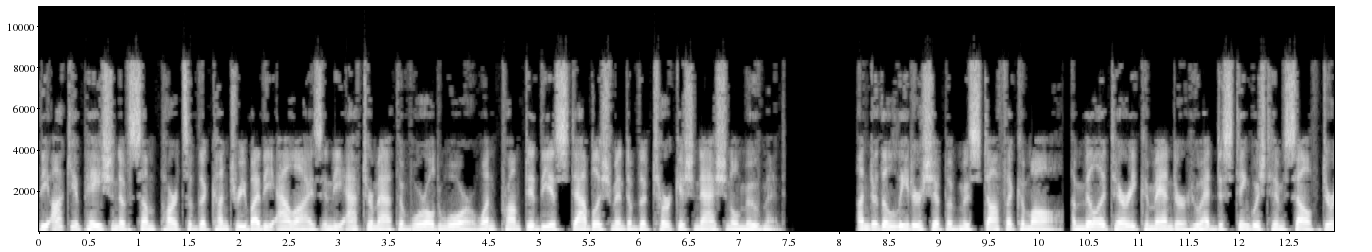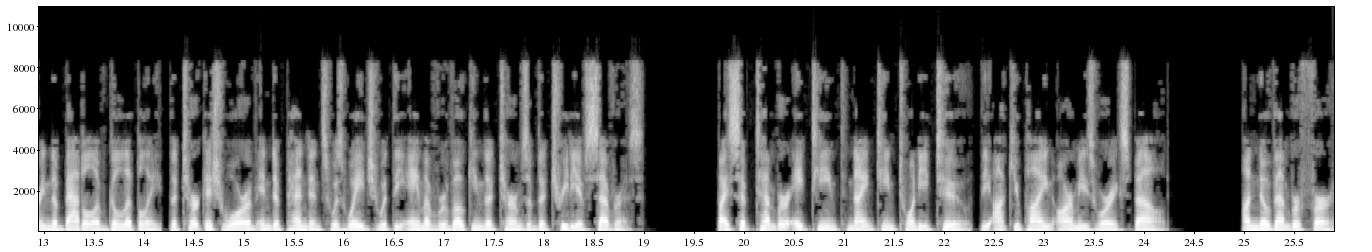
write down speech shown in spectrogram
The occupation of some parts of the country by the Allies in the aftermath of World War I prompted the establishment of the Turkish national movement. Under the leadership of Mustafa Kemal, a military commander who had distinguished himself during the Battle of Gallipoli, the Turkish War of Independence was waged with the aim of revoking the terms of the Treaty of Sèvres. By September 18, 1922, the occupying armies were expelled. On November 1,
